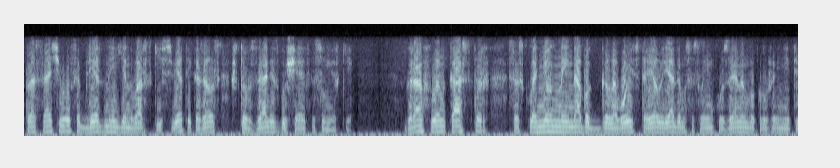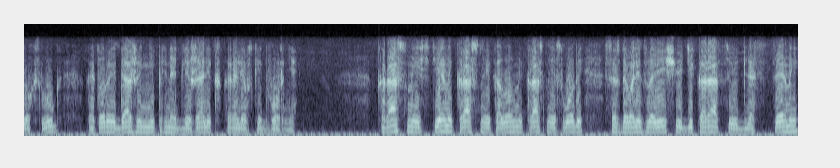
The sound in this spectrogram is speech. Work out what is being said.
просачивался бледный январский свет, и казалось, что в зале сгущаются сумерки. Граф Ланкастер со склоненной на бок головой стоял рядом со своим кузеном в окружении трех слуг, которые даже не принадлежали к королевской дворне. Красные стены, красные колонны, красные своды создавали зловещую декорацию для сцены,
